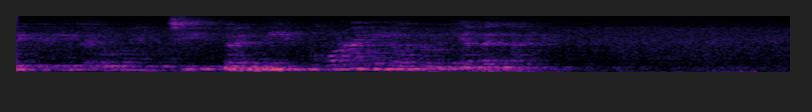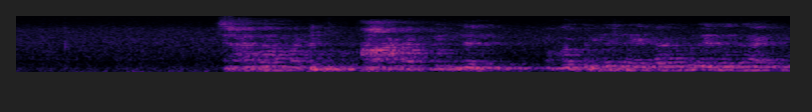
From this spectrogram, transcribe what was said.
డిగ్రీలలో నుంచి ప్రతి కోణంలోనూ ఎదగాలి. చాలా మటుకు ఆడపిల్లలు ఒక పిల్లలు ఎలాగో ఎదగాలి?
